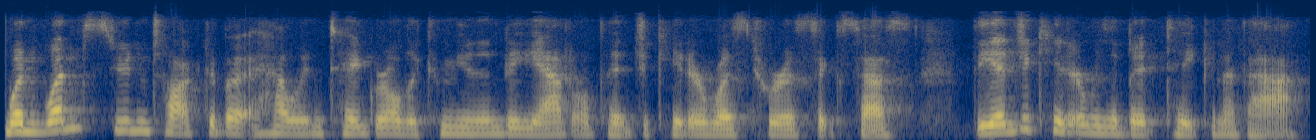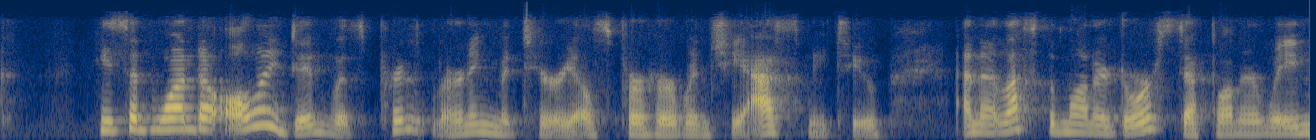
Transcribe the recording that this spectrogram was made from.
When one student talked about how integral the community adult educator was to her success, the educator was a bit taken aback. He said, Wanda, all I did was print learning materials for her when she asked me to, and I left them on her doorstep on her way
